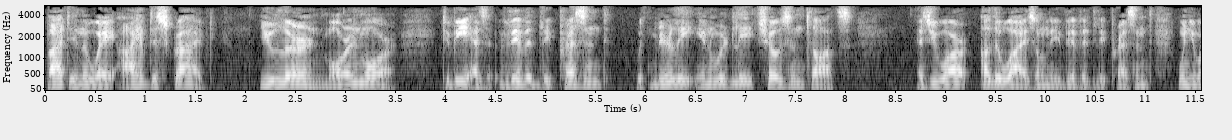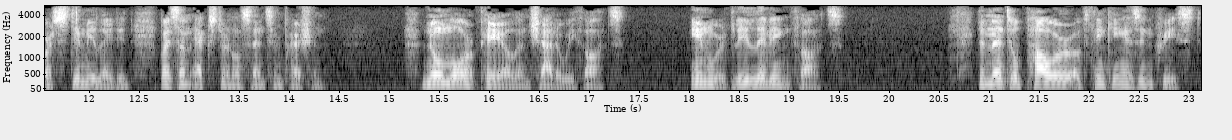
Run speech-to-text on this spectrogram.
But in the way I have described, you learn more and more to be as vividly present with merely inwardly chosen thoughts as you are otherwise only vividly present when you are stimulated by some external sense impression. No more pale and shadowy thoughts, inwardly living thoughts. The mental power of thinking has increased.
